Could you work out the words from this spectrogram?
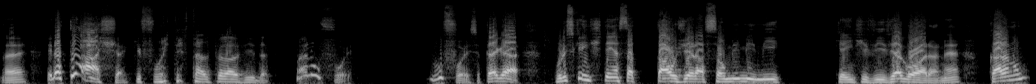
Né? Ele até acha que foi testado pela vida, mas não foi. Não foi. Você pega. Por isso que a gente tem essa tal geração mimimi que a gente vive agora, né? O cara não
